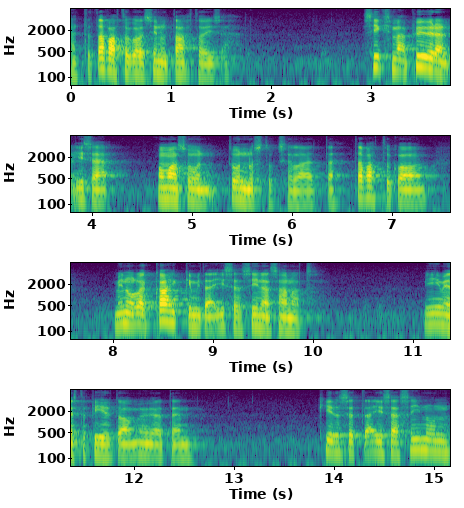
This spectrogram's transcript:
Että tapahtuko sinun tahto, Isä. Siksi mä pyydän, Isä, oman suun tunnustuksella, että tapahtuko minulle kaikki, mitä Isä sinä sanot. Viimeistä piirtoa myöten. Kiitos, että Isä, sinun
